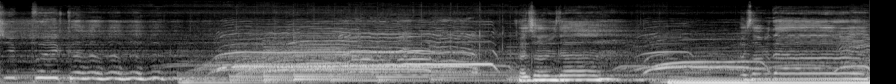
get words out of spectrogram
싶을까 감사합니다 감사합니다 아?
